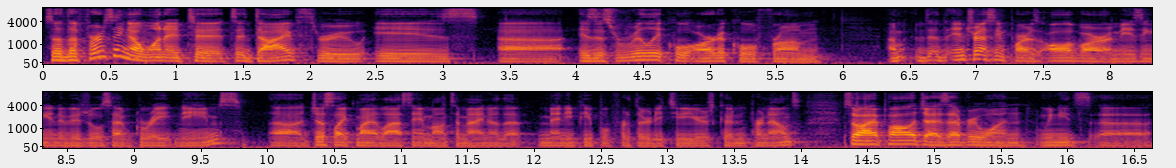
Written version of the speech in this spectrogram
So the first thing I wanted to, to dive through is uh, is this really cool article from. Um, the, the interesting part is all of our amazing individuals have great names, uh, just like my last name Montemagno that many people for 32 years couldn't pronounce. So I apologize, everyone. We need. Uh,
